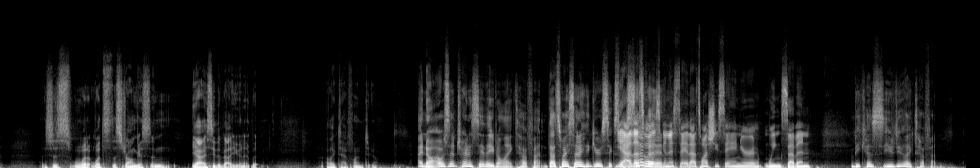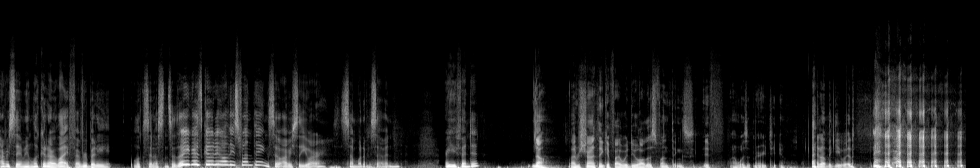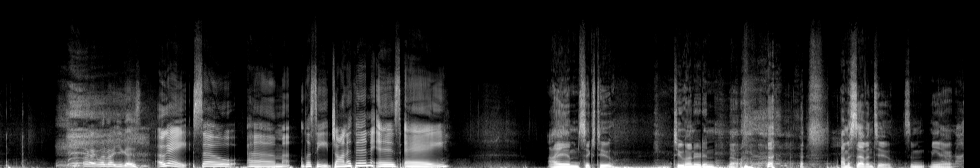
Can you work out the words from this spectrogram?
It's just what what's the strongest, and yeah, I see the value in it, but I like to have fun too. I know. I wasn't trying to say that you don't like to have fun. That's why I said I think you're a six. yeah, six, that's what I was gonna say. That's why she's saying you're a wing seven. because you do like to have fun. Obviously, I mean, look at our life. Everybody looks at us and says, "Oh, you guys go do all these fun things." So obviously, you are somewhat of a seven. Are you offended? No, I'm just trying to think if I would do all those fun things if I wasn't married to you. I don't think you would. all right. What about you guys? Okay, so um, let's see. Jonathan is a I am 6'2", 200 and no. I'm a seven too. So me and her,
